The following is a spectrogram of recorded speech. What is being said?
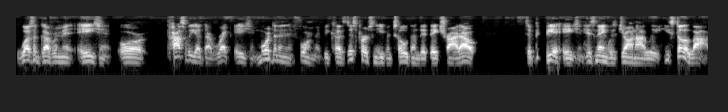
was a government agent or possibly a direct agent more than an informant because this person even told them that they tried out to be an agent. His name was John Ali. He's still alive.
